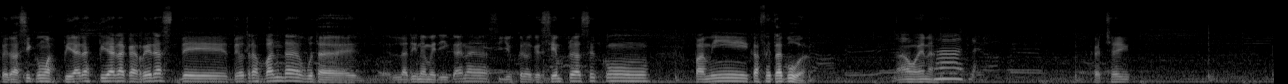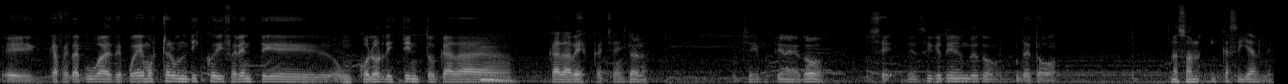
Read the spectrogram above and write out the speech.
Pero así como aspirar, aspirar a carreras de, de otras bandas puta, eh, latinoamericanas, sí, yo creo que siempre va a ser como, para mí, Café Tacuba, Ah, buena. Ah, claro. ¿cachai? Eh, Café Tacuba te puede mostrar un disco diferente, un color distinto cada, Mm. Cada vez, ¿cachai? Claro. Sí, pues tiene de todo. Sí, Sí, que tienen de todo. de todo. No son encasillables.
